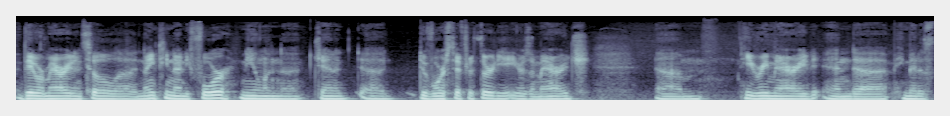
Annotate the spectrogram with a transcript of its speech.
They were married until 1994. Uh, Neil and uh, Janet uh, divorced after 38 years of marriage. Um, he remarried and he met his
